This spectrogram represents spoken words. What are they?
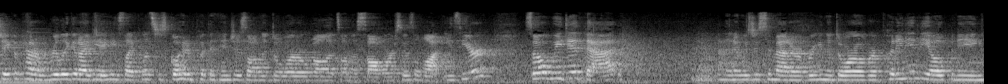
Jacob had a really good idea. He's like, let's just go ahead and put the hinges on the door while it's on the sawhorse. It's a lot easier. So we did that. And then it was just a matter of bringing the door over, putting in the opening,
